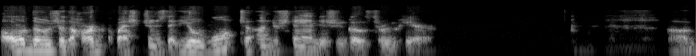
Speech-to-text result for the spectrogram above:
All of those are the hard questions that you'll want to understand as you go through here. Um,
